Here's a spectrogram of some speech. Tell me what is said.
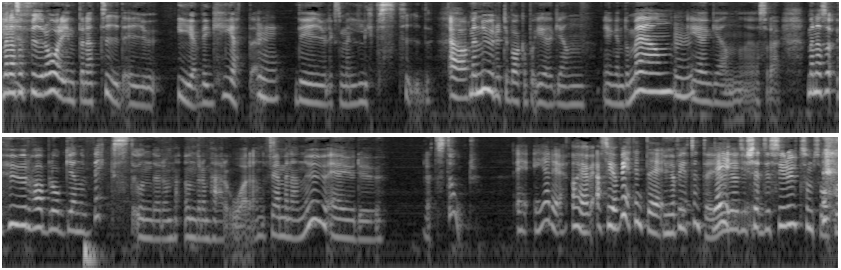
Men alltså fyra år i internettid är ju evigheter. Mm. Det är ju liksom en livstid. Ja. Men nu är du tillbaka på egen, egen domän, Mm. egen eh, sådär. Men alltså hur har bloggen växt under de, under de här åren? För jag menar nu är ju du rätt stor. Är det? Oh, jag, alltså jag vet inte. Jag vet inte, Jag- jag, jag, det ser ut som så på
